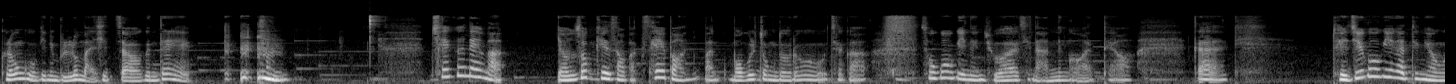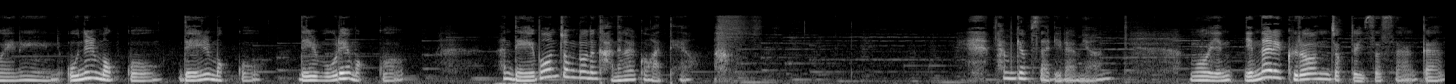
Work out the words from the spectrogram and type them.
그런 고기는 물론 맛있죠. 근데 최근에 막 연속해서 막 세 번 막 먹을 정도로 제가 소고기는 좋아하진 않는 것 같아요. 그러니까 돼지고기 같은 경우에는 오늘 먹고 내일 먹고 내일 모레 먹고 한 네 번 정도는 가능할 것 같아요. 삼겹살이라면. 뭐 옛, 옛날에 그런 적도 있었어요. 그러니까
